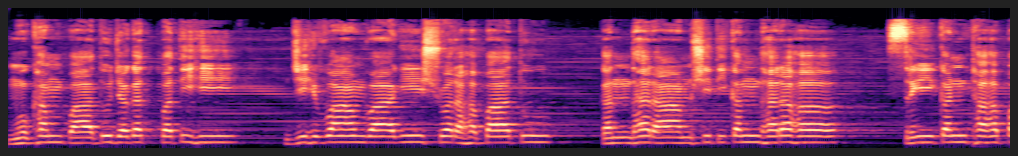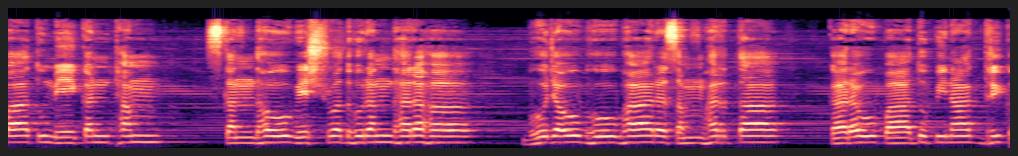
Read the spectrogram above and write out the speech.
पुरारातिर्मुखं पातु जगत्पतिः जिह्वां वागीश्वरः पातु कन्धरां शितिकन्धरः श्रीकण्ठः पातु मे कण्ठं स्कन्धौ विश्वधुरन्धरः भुजौ भूभारसंहर्ता करौ पातु पिनाग्ध्रिक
